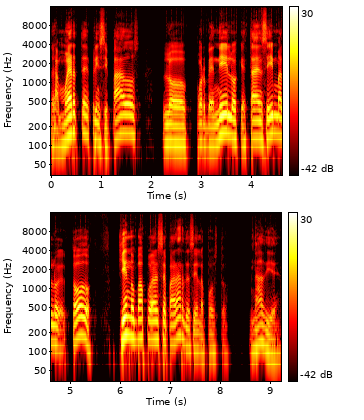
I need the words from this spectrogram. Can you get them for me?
la muerte, principados, lo porvenir, lo que está encima, todo. ¿Quién nos va a poder separar? Decía el apóstol. Nadie,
